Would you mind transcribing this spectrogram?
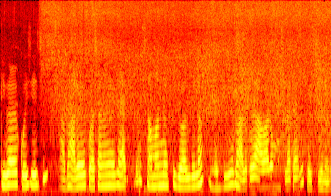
কীভাবে কষিয়েছি? আর ভালোভাবে কষানো হয়ে গেছে, একদম সামান্য একটু জল দিলাম দিয়ে ভালো করে আবারও মশলাটা আমি কষিয়ে নেব।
